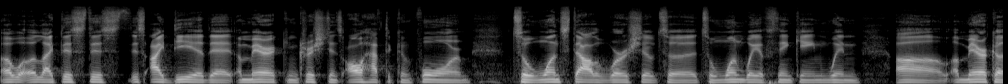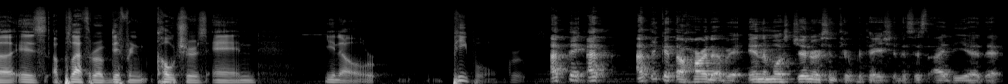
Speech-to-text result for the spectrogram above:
Uh, like this this this idea that American Christians all have to conform to one style of worship, to to one way of thinking, when uh, America is a plethora of different cultures and you know people groups. I think I, I think at the heart of it, in the most generous interpretation, is this idea that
